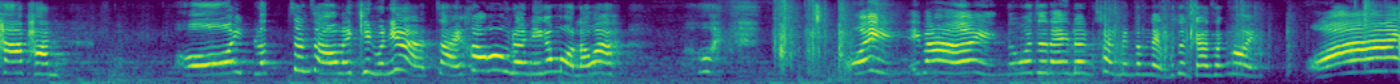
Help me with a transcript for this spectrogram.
ห้าพัน อาอะไรกินวะเนี่ย จ่ายค่าห้องเดือนนี้ก็หมดแล้วอะโอ๊ยโอ๊ยไอ้บ้าเอ้ย นึกว่าจะได้เลื่อนขั้นเป็นตำแหน่งผู้จัดการสักหน่อย โอ๊ย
